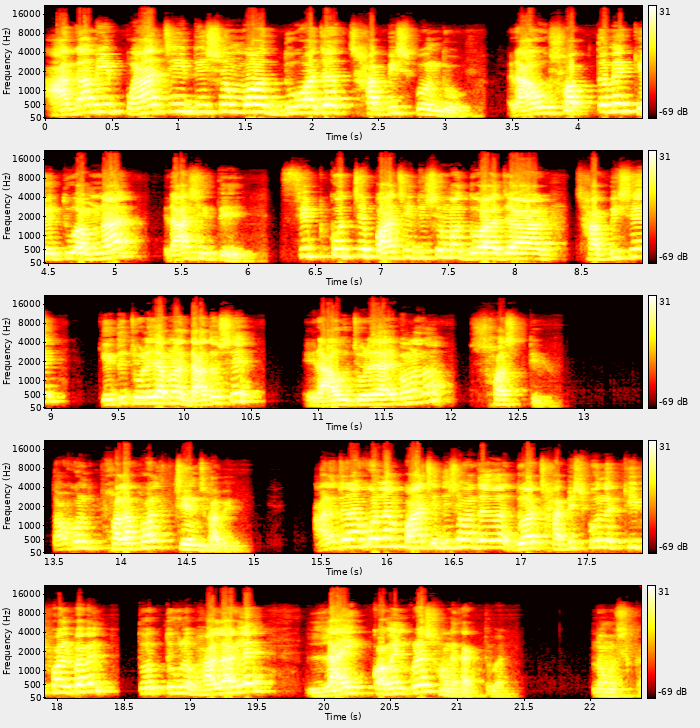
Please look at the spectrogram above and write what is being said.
আগামী পাঁচই ডিসেম্বর দু হাজার ছাব্বিশ পর্যন্ত। রাহু সপ্তমে, কেতু আপনার রাশিতে। শিফট করছে পাঁচই ডিসেম্বর দু হাজার ছাব্বিশে, কেতু চলে যাবে আপনার দ্বাদশে, রাহু চলে আসবে আপনার ষষ্ঠে। তখন ফলাফল চেঞ্জ হবে। আলোচনা করলাম পাঁচই ডিসেম্বর দু হাজার ছাব্বিশ পর্যন্ত কি ফল পাবেন? তথ্যগুলো ভালো লাগলে লাইক কমেন্ট করে সঙ্গে থাকতে পারেন। নমস্কার।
